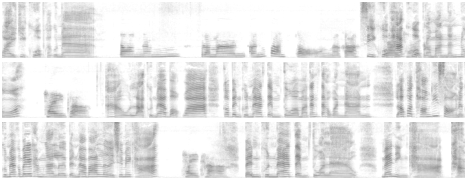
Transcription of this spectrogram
วัยกี่ขวบคะคุณแม่ ตอนนั้นประมาณอนุบาลสองนะคะสี่ขวบห้าขวบประมาณนั้นเนาะใช่ค่ะ เอาล่ะคุณแม่บอกว่าก็เป็นคุณแม่เต็มตัวมาตั้งแต่วันนั้น แล้วพอท้องที่สองเนี่ยคุณแม่ก็ไม่ได้ทำงานเลยเป็นแม่บ้านเลยใช่ไหมคะใช่ค่ะ เป็นคุณแม่เต็มตัวแล้ว แม่หนิงขาถาม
